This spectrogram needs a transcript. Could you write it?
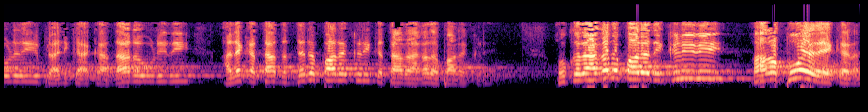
وړي دي فلانی کاکا دار وړي دي الکه تا د در پاره کړی کته دا غره پاره کړی خو کداغه د پاره د کړی دی هغه پوه دی کنه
